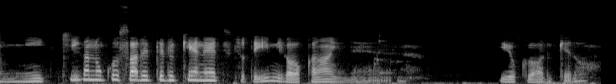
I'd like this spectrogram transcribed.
日記が残されてる系のやつちょっと意味がわからんよね。よくあるけど。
